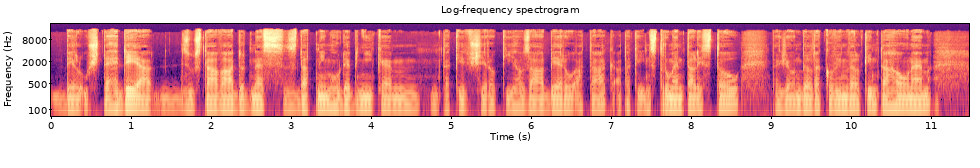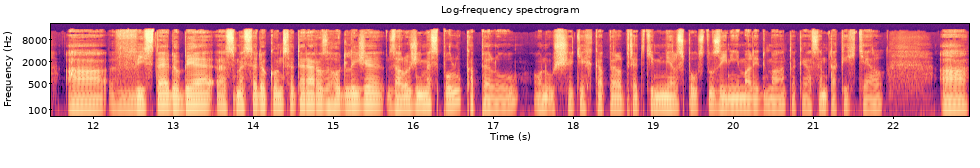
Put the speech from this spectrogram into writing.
byl už tehdy a zůstává dodnes zdatným hudebníkem taky širokého záběru a tak a taky instrumentalistou, takže on byl takovým velkým tahounem. A v jisté době e, jsme se dokonce teda rozhodli, že založíme spolu kapelu. On už těch kapel předtím měl spoustu s jinýma lidma, tak já jsem taky chtěl. A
